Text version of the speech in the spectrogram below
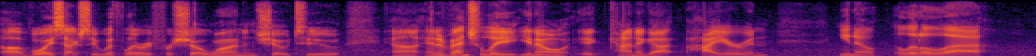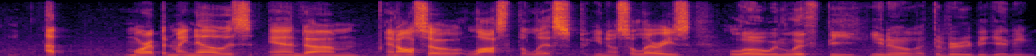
uh, voice actually with Larry for show one and show two. Uh, and eventually, you know, it kind of got higher and, you know, a little uh, up, more up in my nose, and um, and also lost the lisp, you know. So Larry's low and lispy, you know, at the very beginning.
